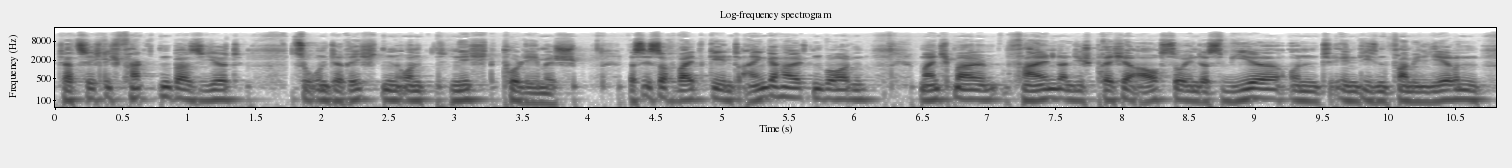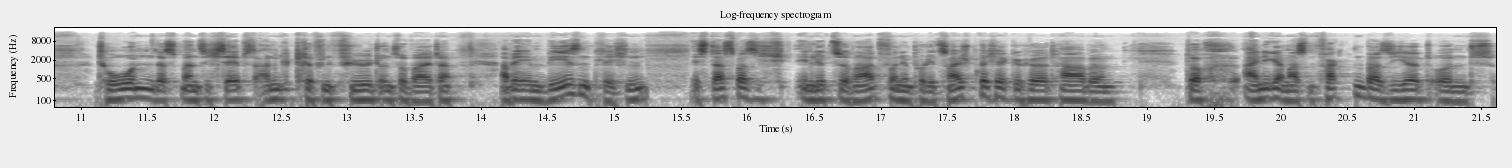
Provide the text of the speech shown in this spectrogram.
tatsächlich faktenbasiert zu unterrichten und nicht polemisch. Das ist auch weitgehend eingehalten worden. Manchmal fallen dann die Sprecher auch so in das Wir und in diesen familiären Ton, dass man sich selbst angegriffen fühlt und so weiter. Aber im Wesentlichen ist das, was ich in Lützerath von dem Polizeisprecher gehört habe, doch einigermaßen faktenbasiert und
